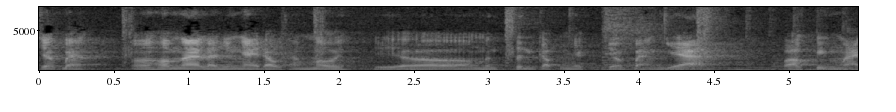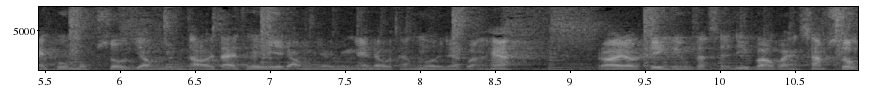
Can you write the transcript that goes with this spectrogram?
chào các bạn. À, hôm nay là những ngày đầu tháng 10 thì à, mình xin cập nhật cho các bạn giá và khuyến mãi của một số dòng điện thoại tại thế giới động vào những ngày đầu tháng 10 nữa các bạn ha. Rồi đầu tiên thì chúng ta sẽ đi vào bàn Samsung.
